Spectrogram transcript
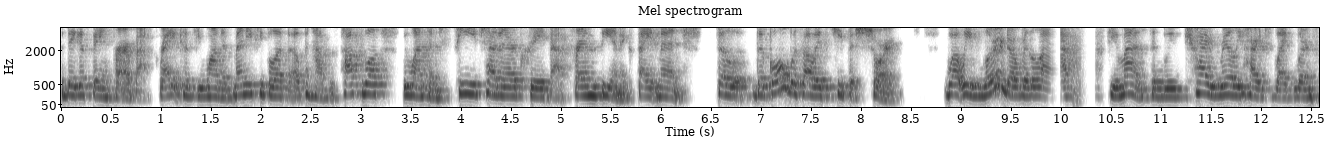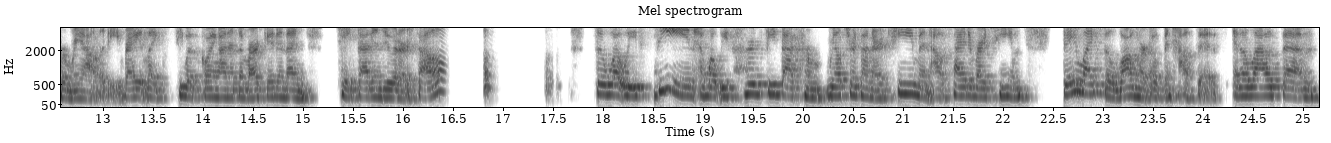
the biggest bang for our buck, right? Because you want as many people at the open house as possible. We want them to see each other, create that frenzy and excitement. So the goal was always keep it short what we've learned over the last few months and we try really hard to like learn from reality right like see what's going on in the market and then take that and do it ourselves so what we've seen and what we've heard feedback from realtors on our team and outside of our team they like the longer open houses it allows them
